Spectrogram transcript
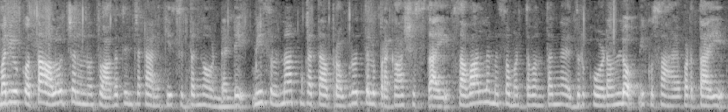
మరియు కొత్త ఆలోచనలను స్వాగతించడానికి సిద్ధంగా ఉండండి. మీ సృజనాత్మకత ప్రవృత్తులు ప్రకాశిస్తాయి. సవాళ్ళను సమర్థవంతంగా ఎదుర్కోవడంలో మీకు సహాయపడతాయి.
